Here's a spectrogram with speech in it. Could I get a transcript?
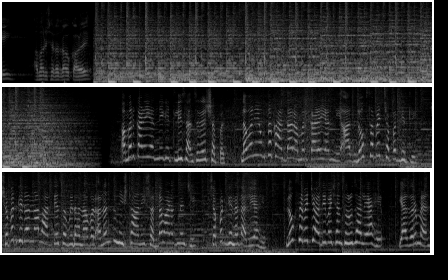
अमर शरदराव काळे. अमर काळे यांनी घेतली संसदेत शपथ. नवनियुक्त खासदार अमर काळे यांनी आज लोकसभेत शपथ घेतली. शपथ घेताना भारतीय संविधानावर अनंत निष्ठा आणि श्रद्धा बाळगण्याची शपथ घेण्यात आली आहे. लोकसभेचे अधिवेशन सुरू झाले आहे. या दरम्यान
